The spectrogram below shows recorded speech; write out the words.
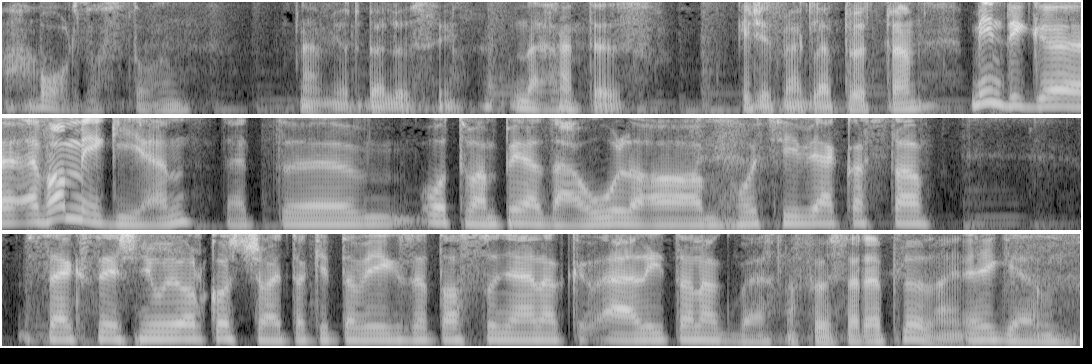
Nagyon. Borzasztóan. Nem jött belőszi. Nem. Hát ez kicsit meglepődtem. Mindig van még ilyen, tehát ott van például a, hogy hívják azt a Sex és New Yorkos csajt, akit a végzett asszonyának állítanak be? A főszereplő lány? Igen.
